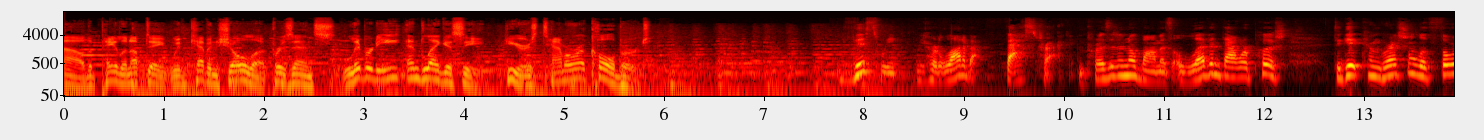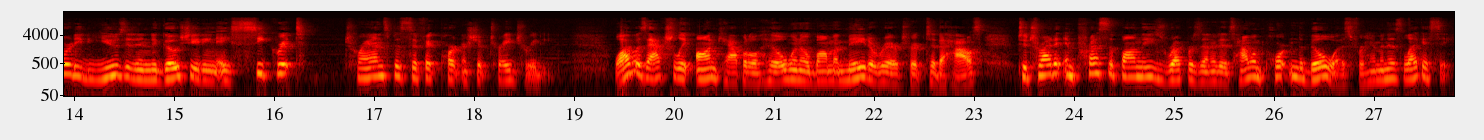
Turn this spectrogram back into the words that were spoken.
Now, the Palin Update with Kevin Scholla presents Liberty and Legacy. Here's Tamara Colbert. This week, we heard a lot about fast track and President Obama's 11th hour push to get congressional authority to use it in negotiating a secret Trans Pacific Partnership Trade Treaty. Well, I was actually on Capitol Hill when Obama made a rare trip to the House to try to impress upon these representatives how important the bill was for him and his legacy.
